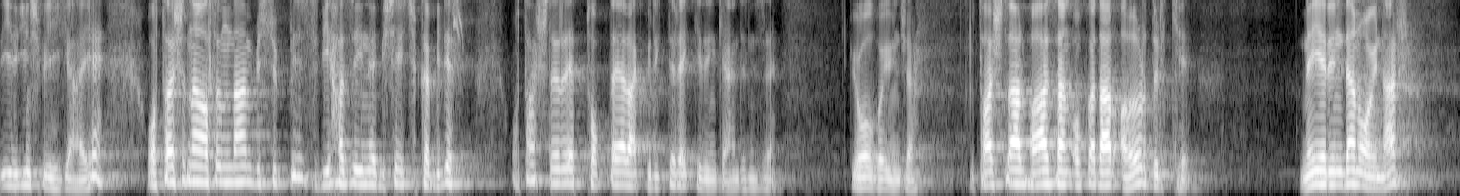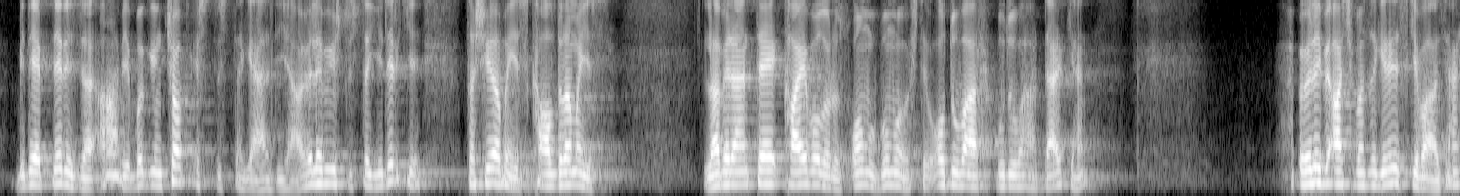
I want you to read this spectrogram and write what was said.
ilginç bir hikaye. O taşın altından bir sürpriz, bir hazine, bir şey çıkabilir. O taşları hep toplayarak, biriktirerek gidin kendinize yol boyunca. Bu taşlar bazen o kadar ağırdır ki ne yerinden oynar. Bir de hep deriz ya abi bugün çok üst üste geldi ya. Öyle bir üst üste gelir ki taşıyamayız, kaldıramayız. Labirente kayboluruz. O mu bu mu işte o duvar bu duvar derken öyle bir açmaza gireriz ki bazen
